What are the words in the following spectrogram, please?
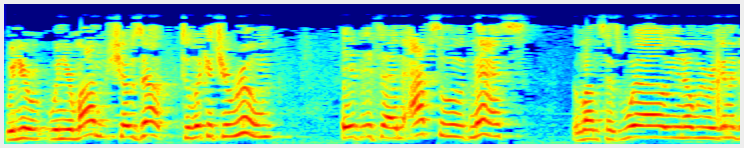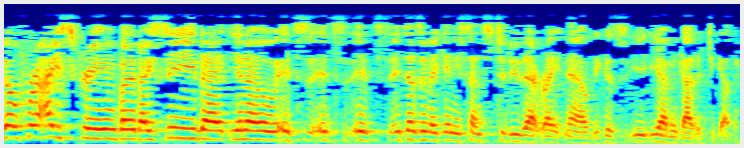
when your, when your mom shows up to look at your room, if it's an absolute mess, the mom says, well, you know, we were going to go for ice cream, but I see that, you know, it's, it's, it's, it doesn't make any sense to do that right now because you, you haven't got it together.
